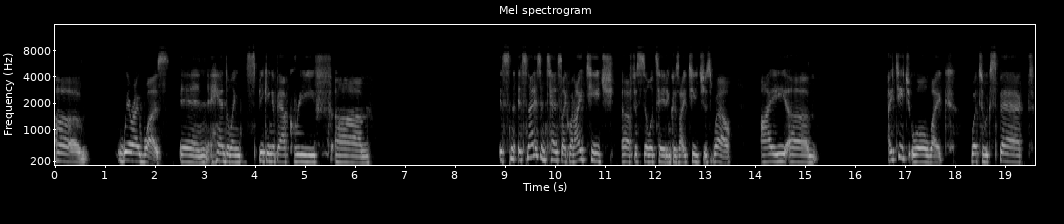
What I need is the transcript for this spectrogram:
um, where I was in handling, speaking about grief. Um, it's it's not as intense like when I teach uh, facilitating because I teach as well. I um, I teach all like what to expect.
